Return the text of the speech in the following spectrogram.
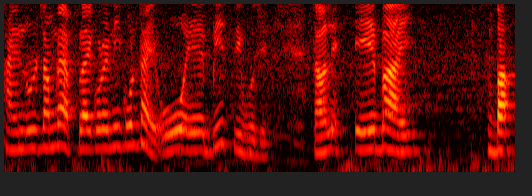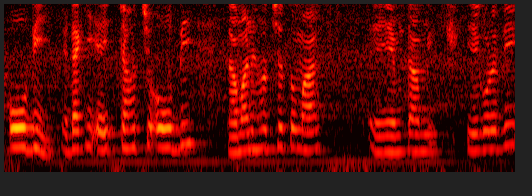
সাইন রুলটা আমরা অ্যাপ্লাই করে নিই কোথায়? ও এ বি ত্রিভুজে। তাহলে এ বাই বা ও বি এটা কি এইটা হচ্ছে ও বি তার মানে হচ্ছে তোমার এই এমটা আমি ইয়ে করে দিই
